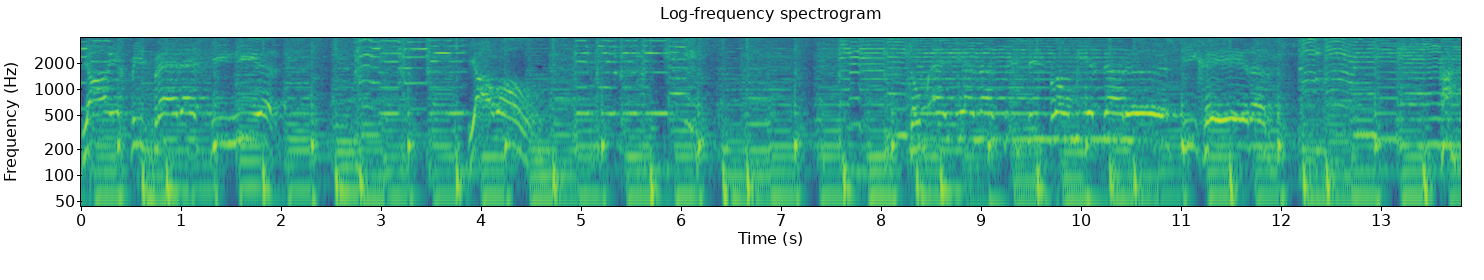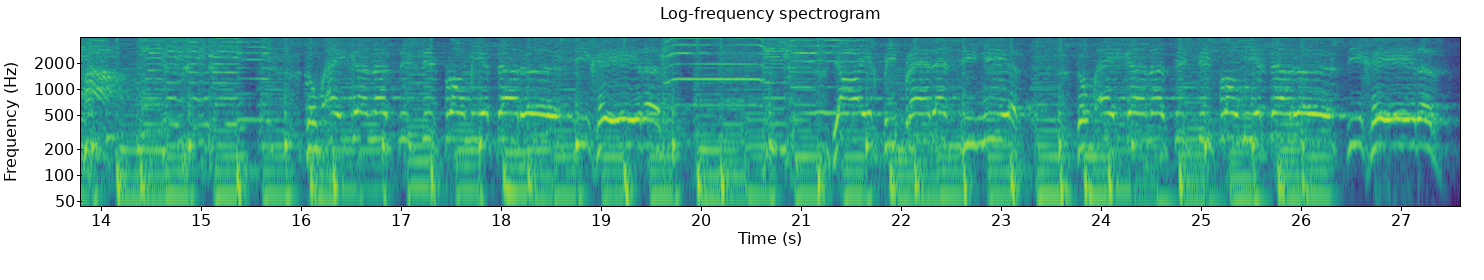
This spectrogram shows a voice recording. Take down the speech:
Ja, ich bin prädestiniert. Zum eidgenössisch diplomierter Röstikehrer. Haha. Zum eidgenössisch diplomierter Röstikehrer. Ja, ich bin prädestiniert. Zum eidgenössisch diplomierter Röstikehrer.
